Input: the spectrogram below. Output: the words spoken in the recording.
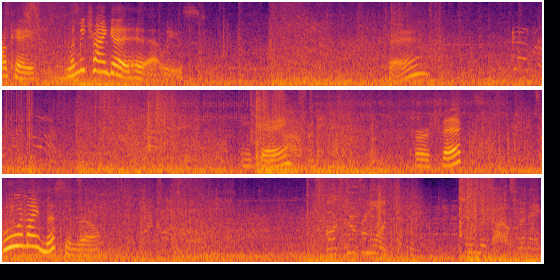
Okay, let me try and get a hit at least. Okay. Okay, perfect. Who am I missing though? Fox two from one. Two missiles remaining.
